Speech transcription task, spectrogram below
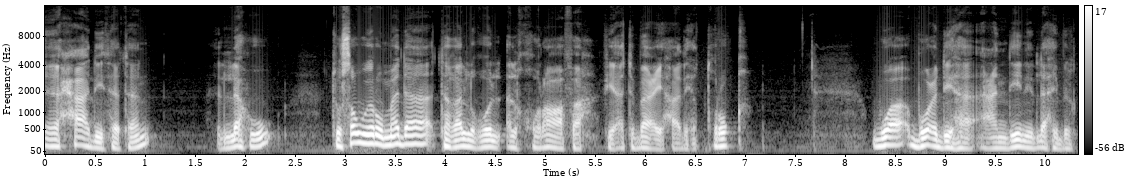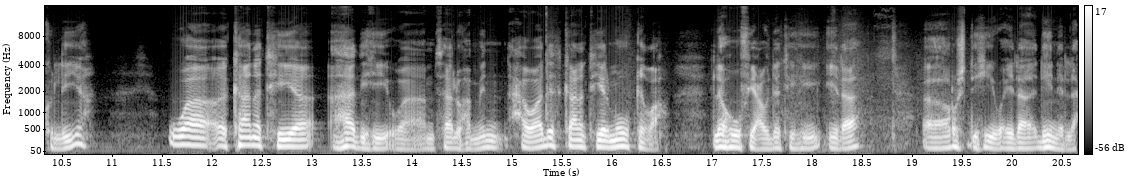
آه، حادثة له تصور مدى تغلغل الخرافة في أتباع هذه الطرق وبعدها عن دين الله بالكلية وكانت هي هذه وأمثالها من حوادث كانت هي الموقظة له في عودته إلى آه، رشده وإلى دين الله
